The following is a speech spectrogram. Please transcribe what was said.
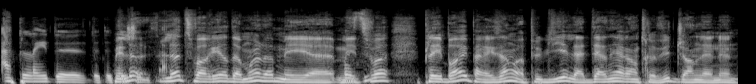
à plein de, de, de, Mais là, là, tu vas rire de moi, là, mais, euh, mais tu vois, Playboy, par exemple, a publié la dernière entrevue de John Lennon.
